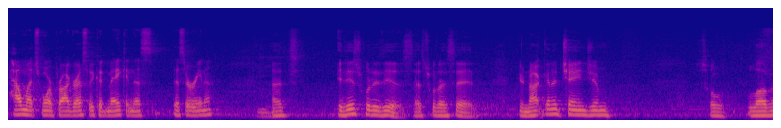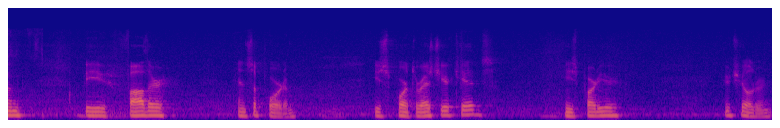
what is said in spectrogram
how much more progress we could make in this this arena. that's it is what it is. That's what i said. You're not going to change him. So love him be father and support him. You support the rest of your kids. He's part of your your children.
